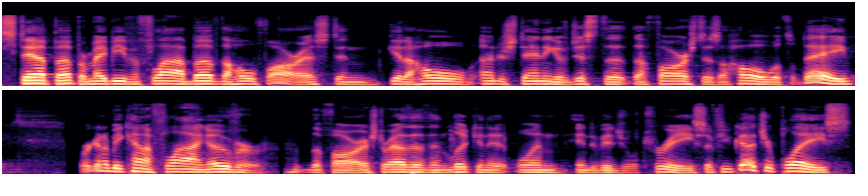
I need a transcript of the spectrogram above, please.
step up or maybe even fly above the whole forest and get a whole understanding of just the, the forest as a whole. Well, today we're going to be kind of flying over the forest rather than looking at one individual tree. So if you've got your place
